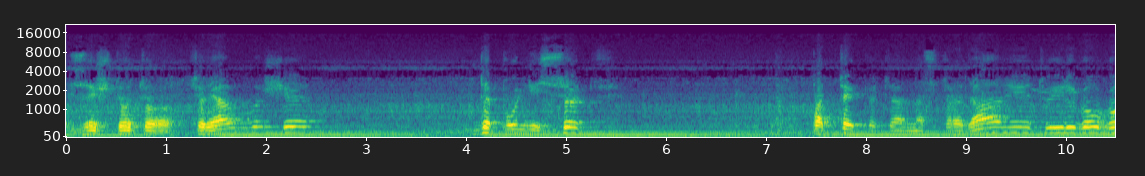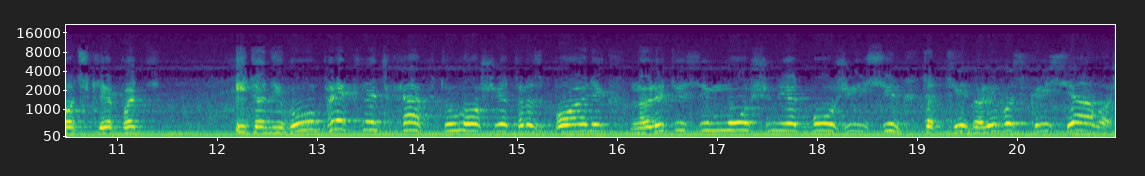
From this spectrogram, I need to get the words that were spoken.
Защото трябваше да понесат пътеката на страданието или Голготския път – и да не го опрекнат, както лошият разбойник, нали ти си мощният Божий син, та ти нали възкресяваш,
